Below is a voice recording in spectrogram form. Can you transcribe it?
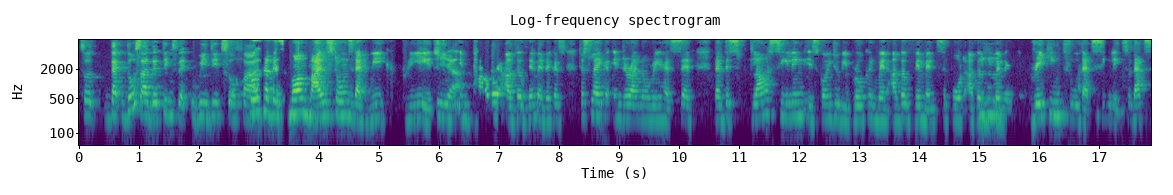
so that those are the things that we did so far those are the small milestones that we create to yeah. empower other women because just like Indra Nooyi has said that this glass ceiling is going to be broken when other women support other mm-hmm. women breaking through that ceiling so that's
